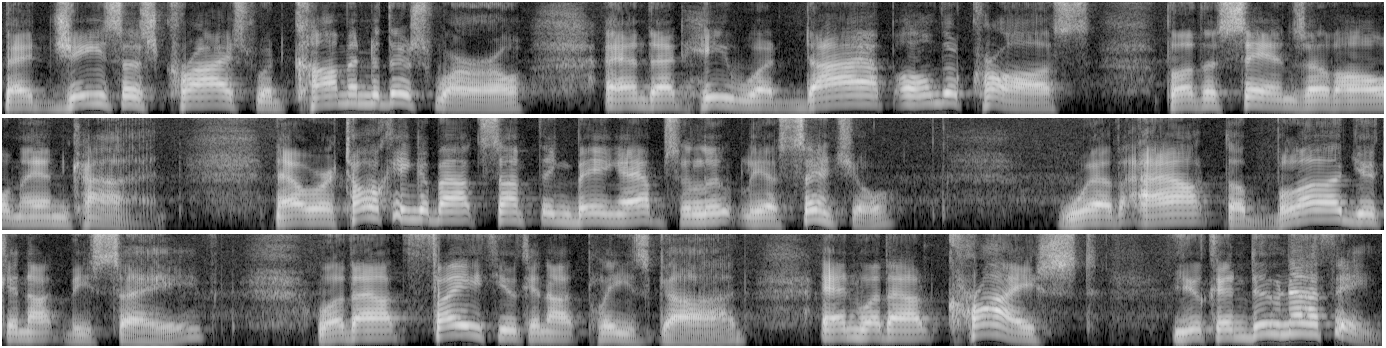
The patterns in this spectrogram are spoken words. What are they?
that Jesus Christ would come into this world and that He would die upon the cross for the sins of all mankind. Now, we're talking about something being absolutely essential. Without the blood, you cannot be saved. Without faith, you cannot please God. And without Christ, you can do nothing.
